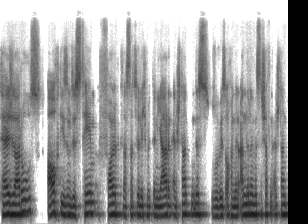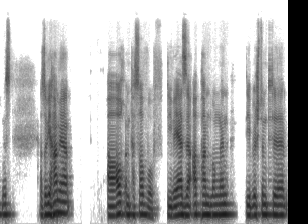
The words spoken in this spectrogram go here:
Taj Larus auch diesem System folgt, das natürlich mit den Jahren entstanden ist, so wie es auch in den anderen Wissenschaften entstanden ist. Also wir haben ja auch im Tasawwuf diverse Abhandlungen, die bestimmte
